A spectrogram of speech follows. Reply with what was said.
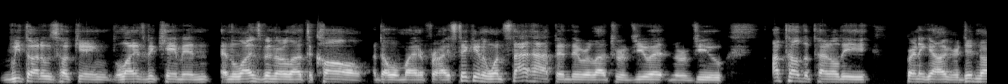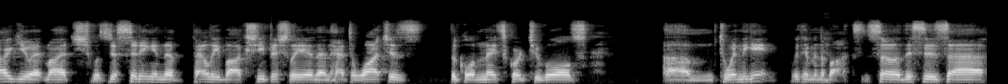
we thought it was hooking. The linesman came in, and the linesmen are allowed to call a double minor for high sticking. And once that happened, they were allowed to review it, and the review upheld the penalty. Brendan Gallagher didn't argue it much, was just sitting in the penalty box sheepishly, and then had to watch as the Golden Knights scored two goals um, to win the game with him in the box. So this is, uh,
